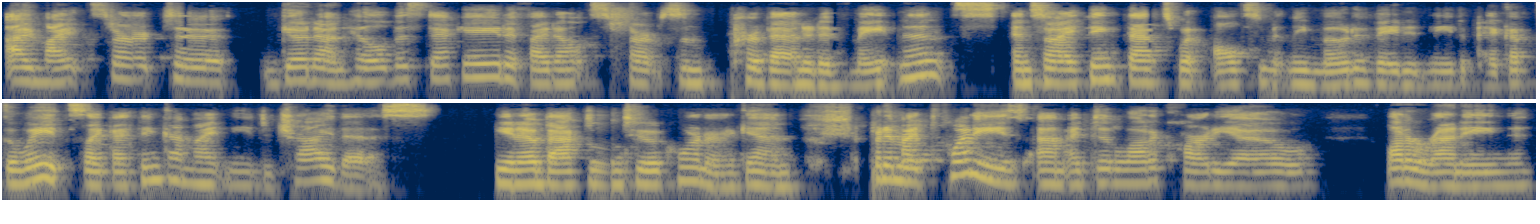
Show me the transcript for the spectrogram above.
I might start to go downhill this decade if I don't start some preventative maintenance. And so I think that's what ultimately motivated me to pick up the weights. Like I think I might need to try this, you know, backed into a corner again. But in my 20s, um, I did a lot of cardio, a lot of running.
